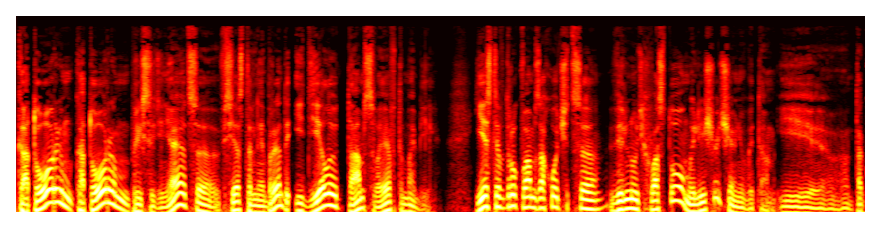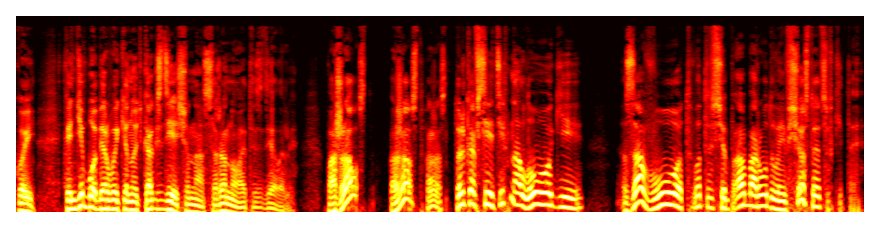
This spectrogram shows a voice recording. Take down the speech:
которым, которым присоединяются все остальные бренды и делают там свои автомобили. Если вдруг вам захочется вильнуть хвостом или еще чем-нибудь там, и такой кандибобер выкинуть, как здесь у нас Рено это сделали, пожалуйста, пожалуйста, пожалуйста. Только все технологии, завод, вот это все оборудование, все остается в Китае.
